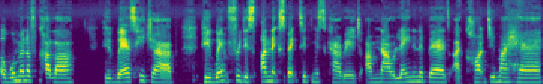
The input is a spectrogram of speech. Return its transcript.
a woman of color who wears hijab, who went through this unexpected miscarriage. I'm now laying in a bed. I can't do my hair.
